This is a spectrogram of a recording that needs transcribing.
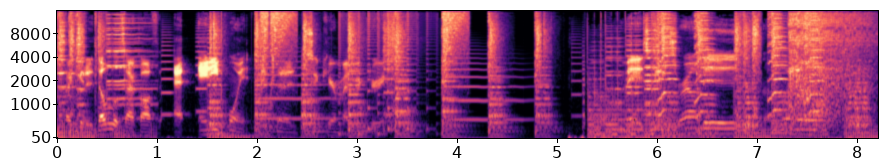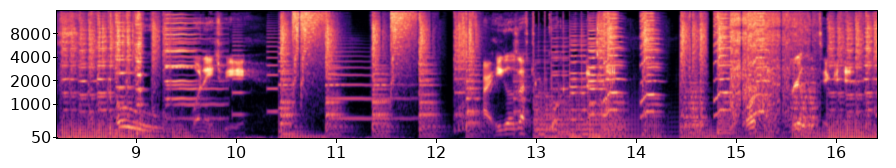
If I get a double attack off at any point, it's gonna secure my victory. Mae's getting surrounded. That's not. Oh, 1 HP. Alright, he goes after Gort. That's fine. Gort can really take a hit.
